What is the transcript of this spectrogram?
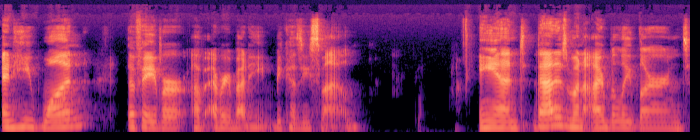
And he won the favor of everybody because he smiled. And that is when I really learned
